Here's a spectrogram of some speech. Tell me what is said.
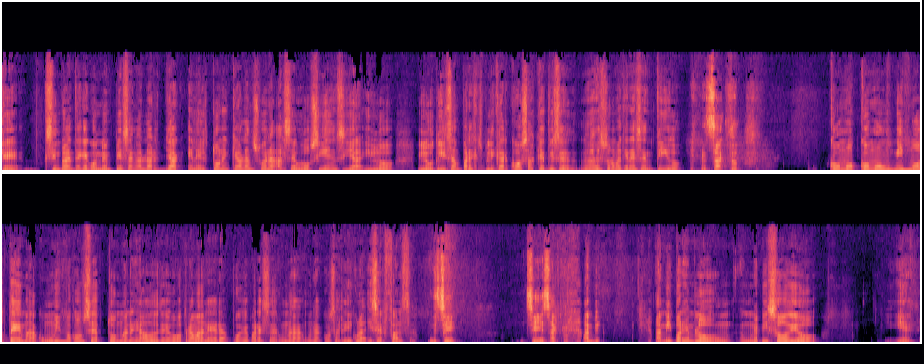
que simplemente que cuando empiezan a hablar ya en el tono en que hablan suena a pseudociencia y lo, y lo utilizan para explicar cosas que tú dices, eso no me tiene sentido. Exacto cómo, un mismo tema, como un mismo concepto manejado de otra manera puede parecer una, cosa ridícula y ser falsa. Sí, sí, exacto. A mí, por ejemplo, un, episodio, y es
